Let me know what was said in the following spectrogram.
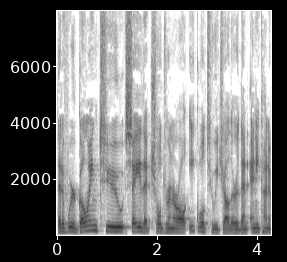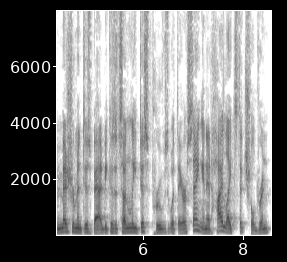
That if we're going to say that children are all equal to each other, then any kind of measurement is bad because it suddenly disproves what they are saying and it highlights that children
